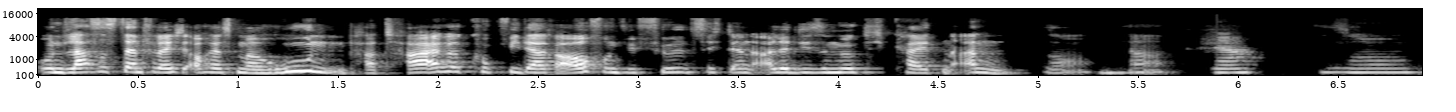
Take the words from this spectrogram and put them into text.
und lass es dann vielleicht auch erstmal ruhen, ein paar Tage, guck wieder rauf und wie fühlt sich denn alle diese Möglichkeiten an. So, ja. ja. So.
